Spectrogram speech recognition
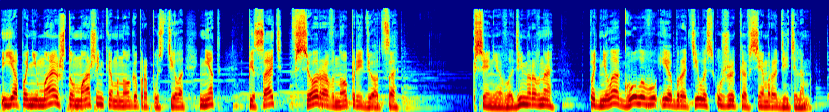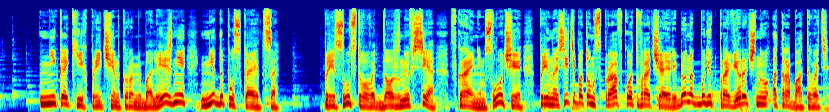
я понимаю, что Машенька много пропустила. Нет, писать все равно придется. Ксения Владимировна подняла голову и обратилась уже ко всем родителям. Никаких причин, кроме болезни, не допускается. Присутствовать должны все. В крайнем случае, приносите потом справку от врача, и ребенок будет проверочную отрабатывать.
